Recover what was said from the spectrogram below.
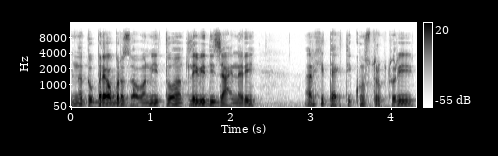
на добре образовани и талантливи дизайнери, архитекти, конструктори,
